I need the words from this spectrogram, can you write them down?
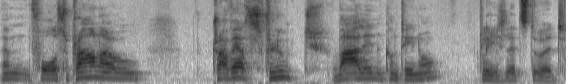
um, for soprano, traverse, flute, violin, continuo? Please, let's do it.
